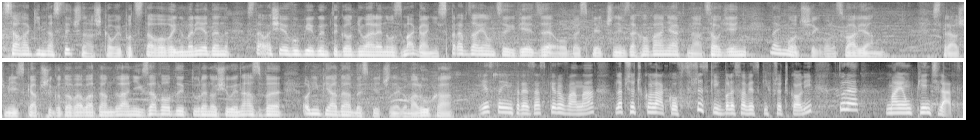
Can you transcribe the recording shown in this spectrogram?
Sala gimnastyczna szkoły podstawowej nr 1 stała się w ubiegłym tygodniu areną zmagań sprawdzających wiedzę o bezpiecznych zachowaniach na co dzień najmłodszych Bolesławian. Straż Miejska przygotowała tam dla nich zawody, które nosiły nazwę Olimpiada Bezpiecznego Malucha. Jest to impreza skierowana dla przedszkolaków z wszystkich bolesławieckich przedszkoli, które mają 5 lat.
